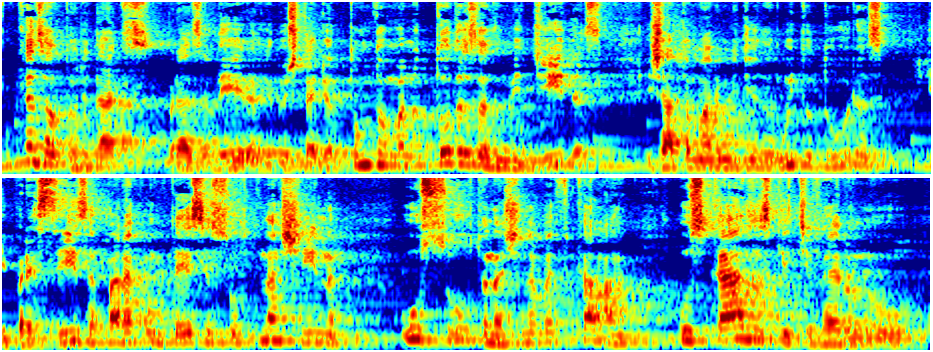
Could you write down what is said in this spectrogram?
Porque as autoridades brasileiras e do exterior estão tomando todas as medidas, já tomaram medidas muito duras e precisas para conter esse surto na China. O surto na China vai ficar lá. Os casos que tiveram no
